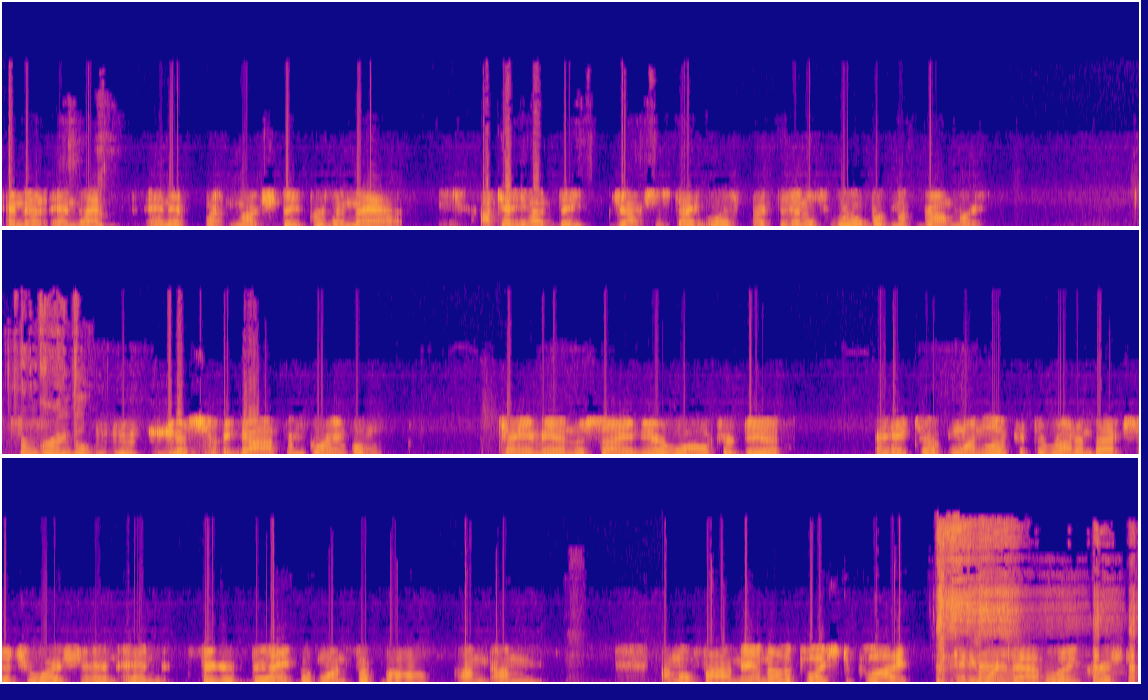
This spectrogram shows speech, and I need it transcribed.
and that and that and it went much deeper than that. I'll tell you how deep Jackson State was back then. Is Wilbert Montgomery, From Greenville. Mississippi guy from Greenville, came in the same year Walter did, and he took one look at the running back situation and and figured there ain't but one football. I'm I'm I'm gonna find me another place to play, and he went to Abilene Christian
